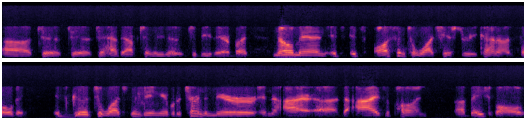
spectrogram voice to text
uh, to to to have the opportunity to to be there. But no, man, it's it's awesome to watch history kind of unfolding. It's good to watch them being able to turn the mirror and the eye uh, the eyes upon uh, baseball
